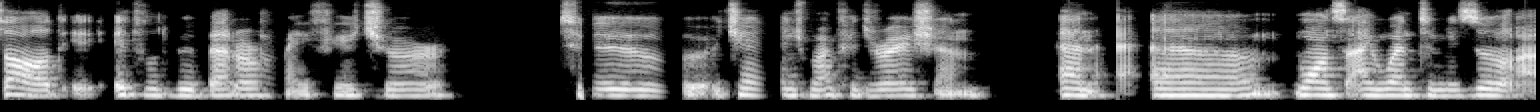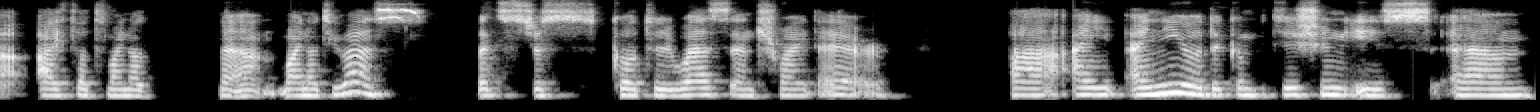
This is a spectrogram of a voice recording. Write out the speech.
thought it, it would be better for my future to change my federation and um, once I went to Mizzou, I, I thought, why not, uh, why not US? Let's just go to the US and try there. Uh, I, I knew the competition is um,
